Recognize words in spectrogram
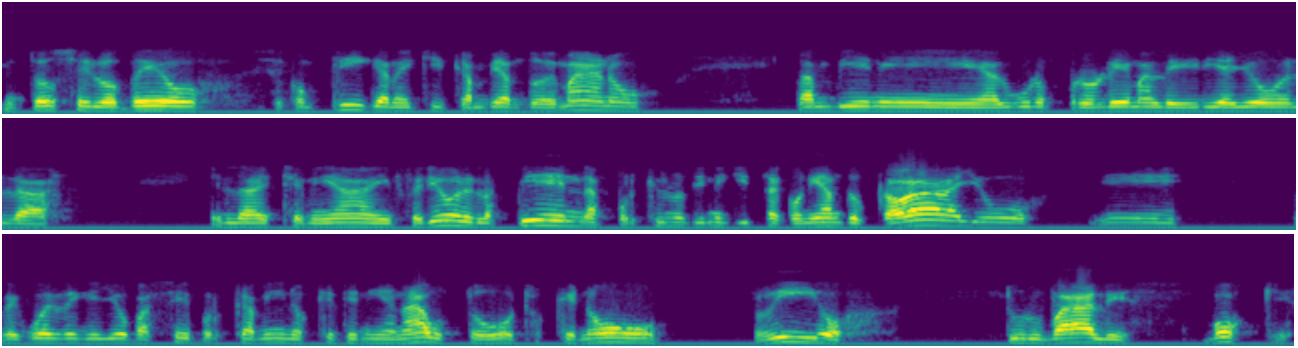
entonces los dedos se complican, hay que ir cambiando de mano. También eh, algunos problemas, le diría yo, en la en las extremidades inferiores, en las piernas, porque uno tiene que ir taconeando el caballo. Eh, Recuerde que yo pasé por caminos que tenían autos, otros que no, ríos, turbales, bosques.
